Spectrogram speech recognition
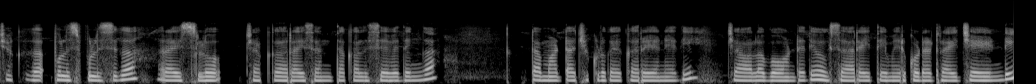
చక్కగా పులుసు పులుసుగా రైస్లో చక్కగా రైస్ అంతా కలిసే విధంగా టమాటా చిక్కుడుకాయ కర్రీ అనేది చాలా బాగుంటుంది. ఒకసారి అయితే మీరు కూడా ట్రై చేయండి.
